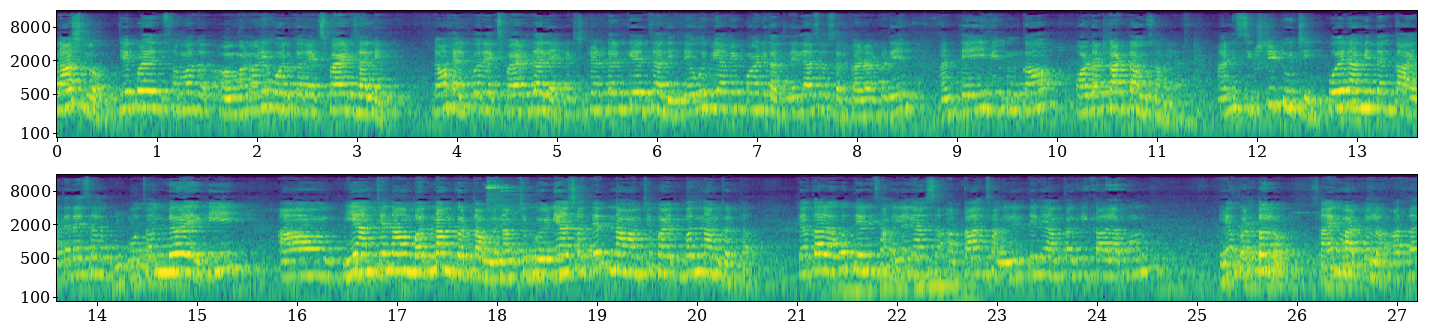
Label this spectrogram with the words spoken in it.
नासलो जे पळय समज अंगणवाडी वर्कर एक्सपायर्ड जाले जावं हेल्पर एक्सपायर्ड जाले एक्सिडेंटल केस जाली तेवूय बी आमी पॉयंट घातलेले आसा सरकारा कडेन आनी तेय बी तुमकां ऑर्डर काडटा म्हणून सांगल्या आनी सिक्स्टी टूची पयर आमी तांकां आयतारा दिसा वचोन मेळ्ळें की हें आमचें नांव बदनाम करता म्हणून आमचे भयणी आसा तेंच नांव आमचें बदनाम करता तेका लागून तेणी सांगलेलें आसा काल सांगलेलें तेणी आमकां की काल आपूण हें करतलो सायन मारतलो. आतां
